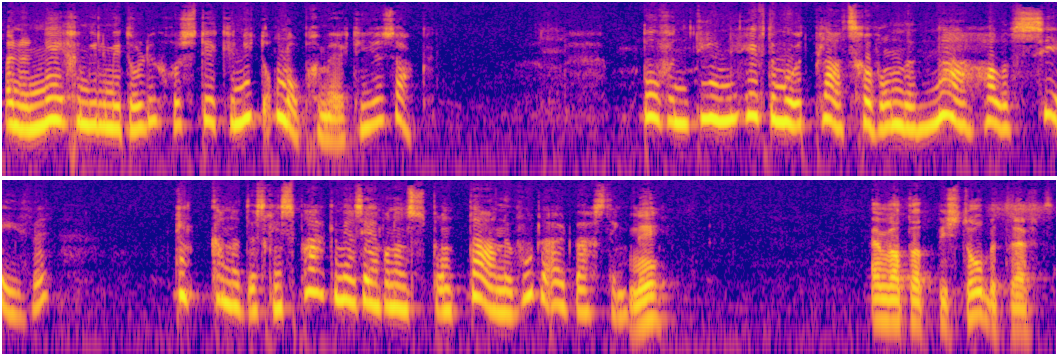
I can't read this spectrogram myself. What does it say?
En een 9 mm luger steek je niet onopgemerkt in je zak. Bovendien heeft de moord plaatsgevonden na half zeven. En kan er dus geen sprake meer zijn van een spontane woedeuitbarsting. Nee. En wat dat pistool betreft,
